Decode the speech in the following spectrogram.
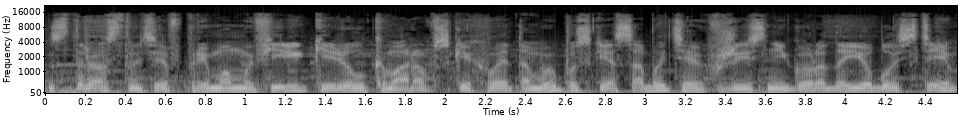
Здравствуйте, в прямом эфире Кирилл Комаровских. В этом выпуске о событиях в жизни города и области.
